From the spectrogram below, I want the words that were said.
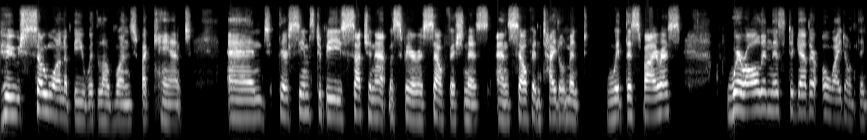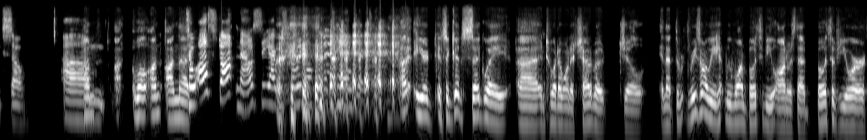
who so want to be with loved ones but can't and there seems to be such an atmosphere of selfishness and self entitlement with this virus. We're all in this together. Oh, I don't think so. Um, um uh, well, on on that. So I'll stop now. See, I was going off on a tangent. uh, it's a good segue uh, into what I want to chat about, Jill. And that the reason why we we want both of you on was that both of your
